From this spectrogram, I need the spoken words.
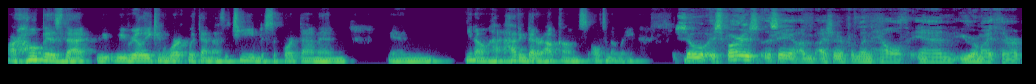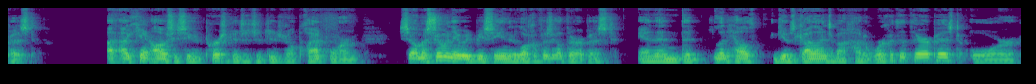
our hope is that we, we really can work with them as a team to support them in, in you know, ha- having better outcomes ultimately. So, as far as let's say I'm, I up for Lin Health and you're my therapist, I, I can't obviously see you in person because it's a digital platform. So, I'm assuming they would be seeing their local physical therapist, and then the Lin Health gives guidelines about how to work with the therapist or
